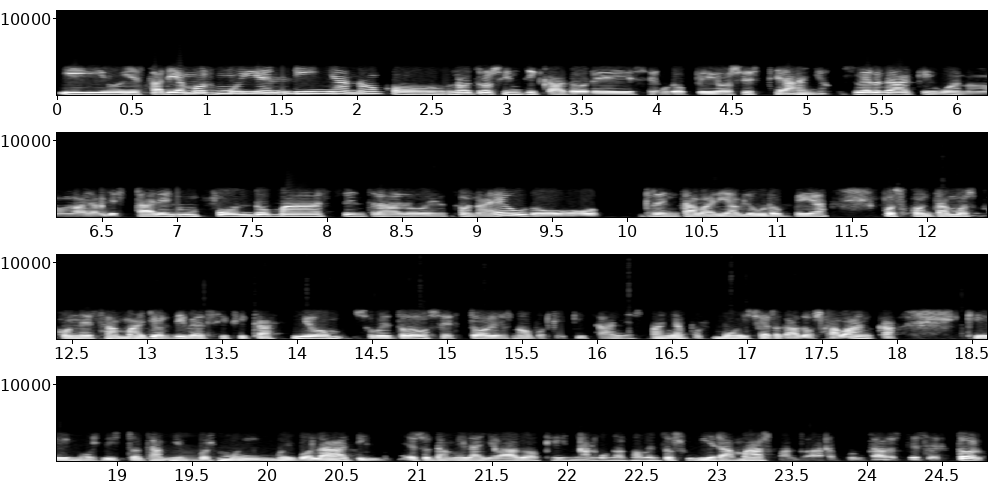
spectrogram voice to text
y hoy estaríamos muy en línea, ¿no? Con otros indicadores europeos este año. Es verdad que bueno, al estar en un fondo más centrado en zona euro o renta variable europea, pues contamos con esa mayor diversificación, sobre todo sectores, ¿no? Porque quizá en España pues muy sesgados a banca, que hemos visto también pues muy muy volátil. Eso también le ha llevado a que en algunos momentos hubiera más cuando ha repuntado este sector.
